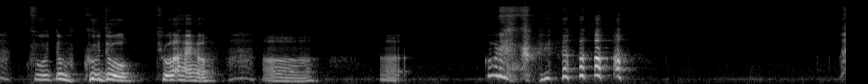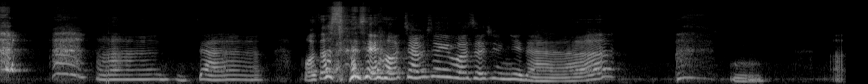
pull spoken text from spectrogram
구독 구독. 좋아요. 어, 어. 그래 그래 아 진짜. 버섯 사세요. 참송이 버섯입니다. 음. 아, 아.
